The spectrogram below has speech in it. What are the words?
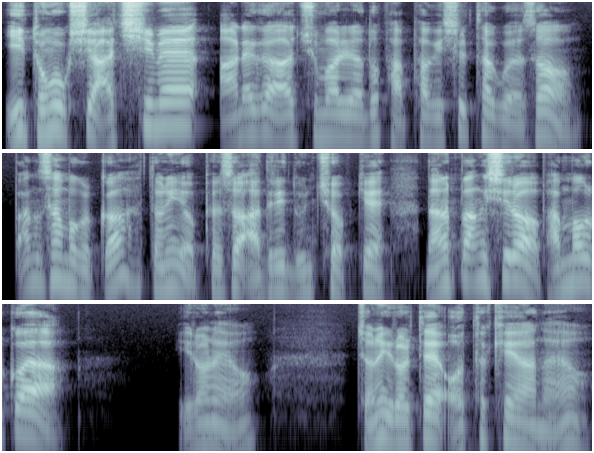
이동욱 씨, 아침에 아내가 주말이라도 밥하기 싫다고 해서 빵 사 먹을까? 했더니 옆에서 아들이 눈치 없게 나는 빵 싫어. 밥 먹을 거야. 이러네요. 저는 이럴 때 어떻게 해야 하나요?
